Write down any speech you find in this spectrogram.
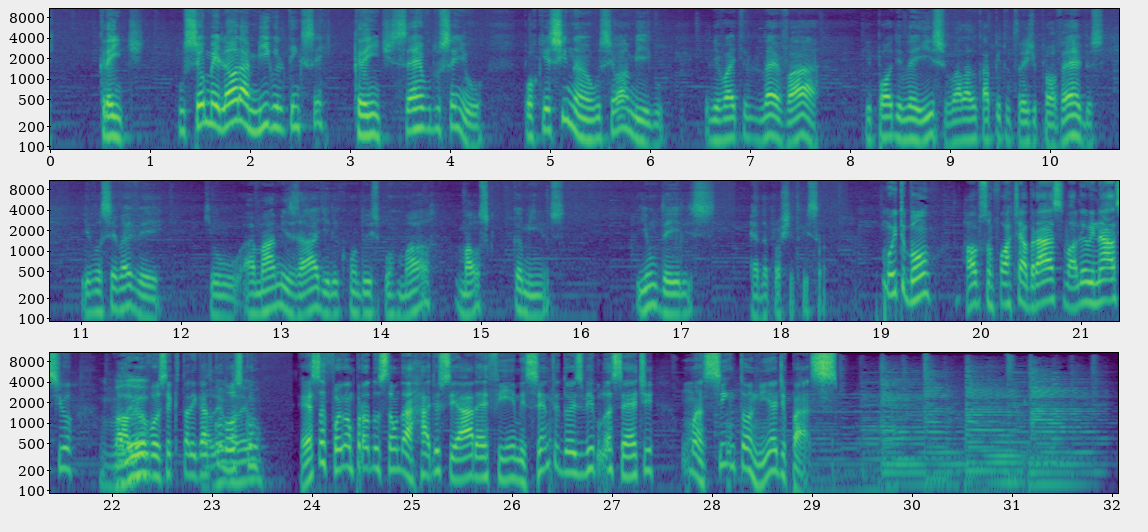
crente. O seu melhor amigo, ele tem que ser crente, servo do Senhor. Porque senão, o seu amigo, ele vai te levar, e pode ler isso, vai lá no capítulo 3 de Provérbios, e você vai ver que o, a má amizade, ele conduz por ma- maus caminhos. E um deles é da prostituição. Muito bom. Robson, forte abraço. Valeu, Inácio. Valeu. você que tá ligado Valeu, conosco. valeu. Essa foi uma produção da Rádio Ceará FM 102,7, uma sintonia de paz.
